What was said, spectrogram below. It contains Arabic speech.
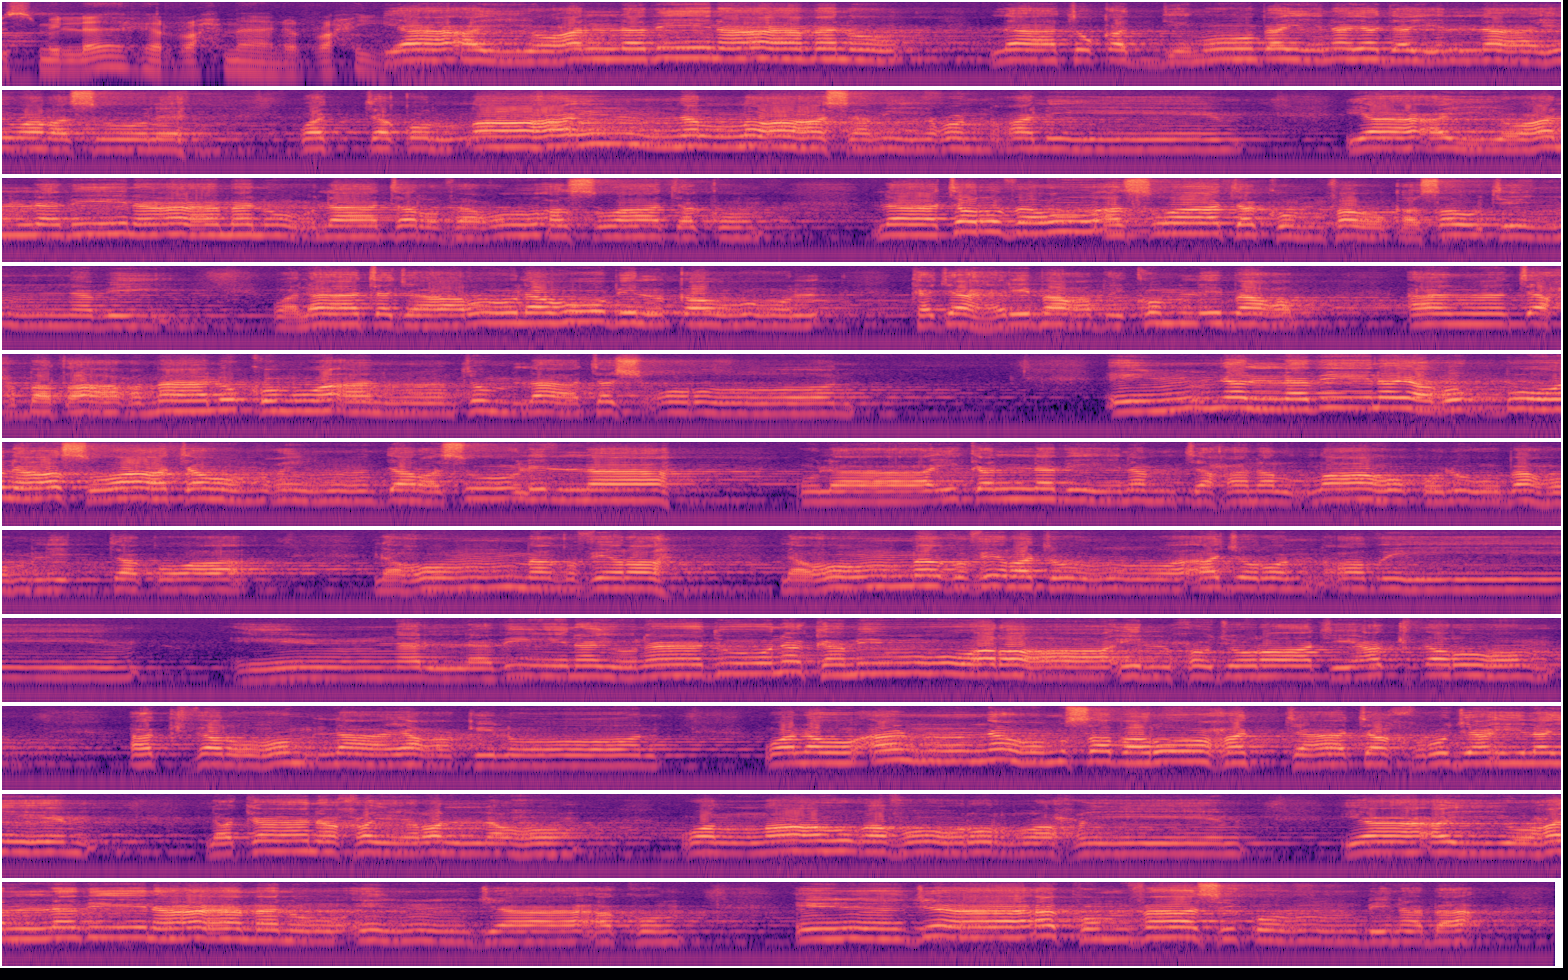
بسم الله الرحمن الرحيم. يا أيها الذين آمنوا لا تقدموا بين يدي الله ورسوله واتقوا الله إن الله سميع عليم. يا أيها الذين آمنوا لا ترفعوا أصواتكم لا ترفعوا أصواتكم فوق صوت النبي ولا تجهروا له بالقول كجهر بعضكم لبعض أن تحبط أعمالكم وأنتم لا تشعرون. إن الذين يغضون أصواتهم عند رسول الله أولئك الذين امتحن الله قلوبهم للتقوى. لهم مغفرة لهم مغفرة وأجر عظيم. إن الذين ينادونك من وراء الحجرات أكثرهم أكثرهم لا يعقلون ولو أنهم صبروا حتى تخرج إليهم لكان خيرا لهم والله غفور رحيم يا أيها الذين آمنوا إن جاءكم إن جاءكم فاسق بنبأ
